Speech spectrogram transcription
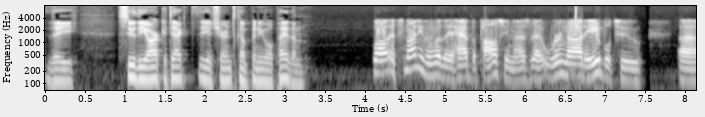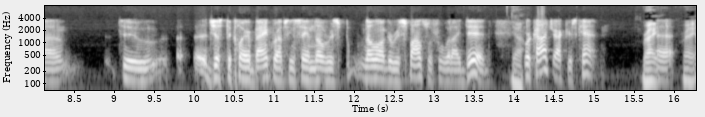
they sue the architect, the insurance company will pay them. Well, it's not even whether they have the policy or not; is that we're not able to uh, to uh, just declare bankruptcy and say I'm no resp- no longer responsible for what I did. Yeah. Where contractors can. Right. Uh, right.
